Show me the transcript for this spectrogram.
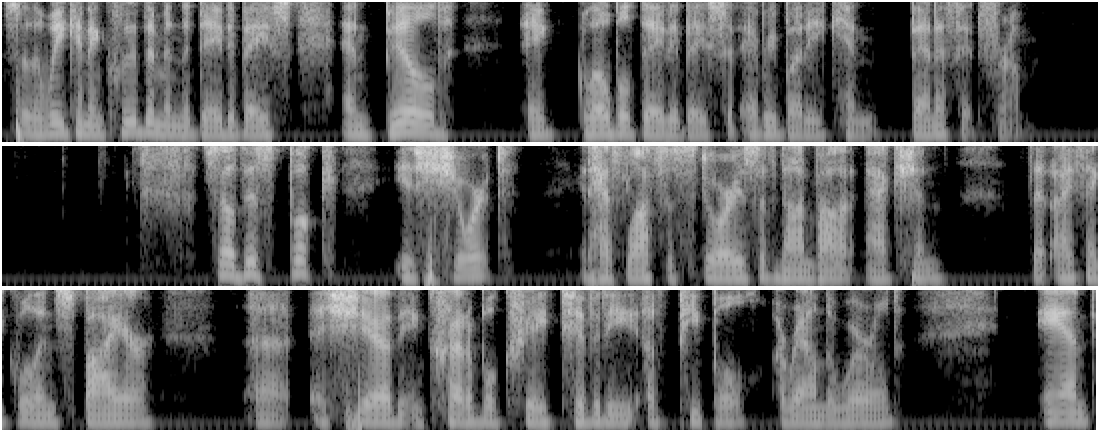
so that we can include them in the database and build a global database that everybody can benefit from. So this book is short. It has lots of stories of nonviolent action that I think will inspire, uh, share the incredible creativity of people around the world. And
